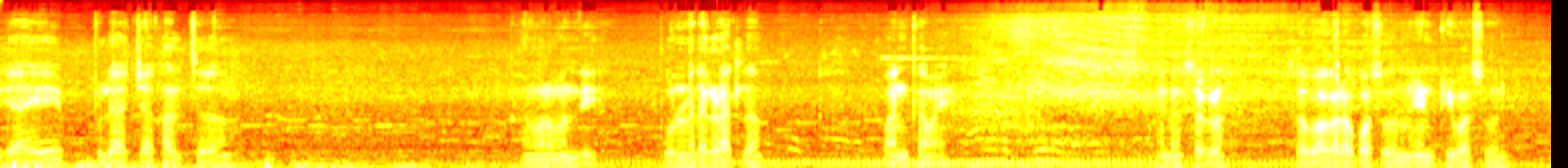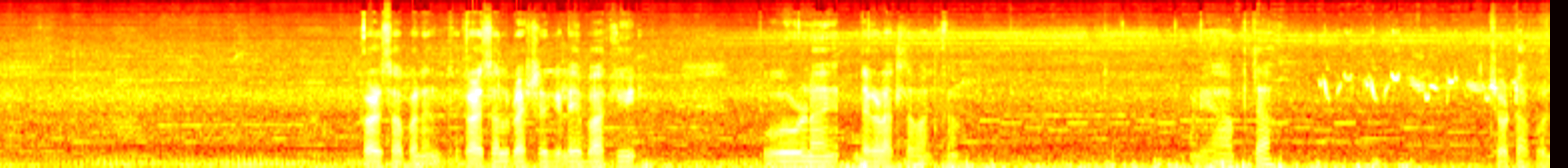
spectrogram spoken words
हे आहे पुलाच्या खालचं हनुमान मंदिर. पूर्ण दगडातलं बांधकाम आहे. है ना सगळं. सभागृहापासून एंट्रीपासून कळसापर्यंत. कळसाला प्लॅस्टर केलं आहे बाकी पूर्ण दगडातलं बांधकाम. आणि हा आपला छोटा पूल.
